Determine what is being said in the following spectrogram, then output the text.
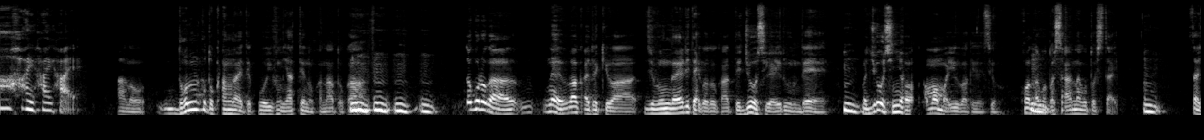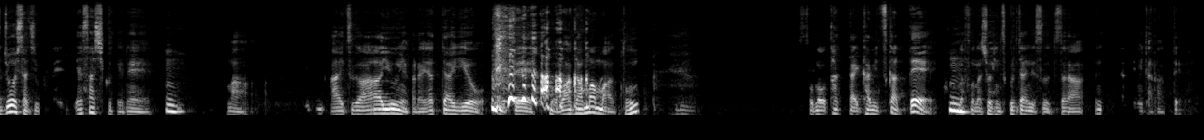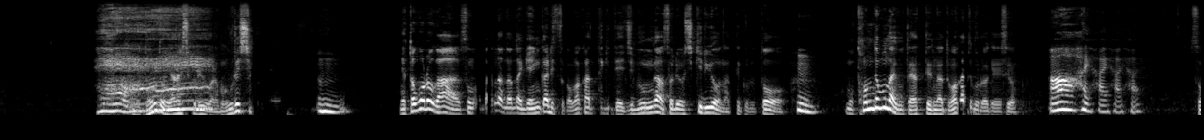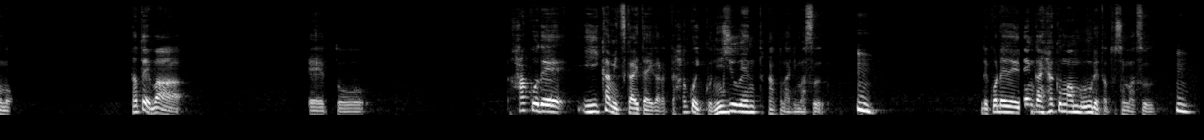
あ、はいはいはい。あの、どんなこと考えてこういうふうにやってるのかなとか、うんうんうんうん。ところが、ね、若い時は自分がやりたいことがあって上司がいるんで、うんまあ、上司にはわがまま言うわけですよ。こんなことしたい、あんなことしたい。うんそしたら上司たち優しくてね、うん。まあ、あいつがああ言うんやからやってあげようって言って、もうわがままどん、その高い紙使って、こんなふうな商品作りたいんですって言ったら、やってみたらって。どんどんやらせてくれるからもう嬉しくて。うん。いやところが、そのだんだんだんだん原価率が分かってきて、自分がそれを仕切るようになってくると、うん。もうとんでもないことやってるなって分かってくるわけですよ。ああ、はいはいはいはい。その、例えば、えっと、箱でいい紙使いたいからって箱1個20円高くなります。うん。で、これで年間100万本売れたとします。うん。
